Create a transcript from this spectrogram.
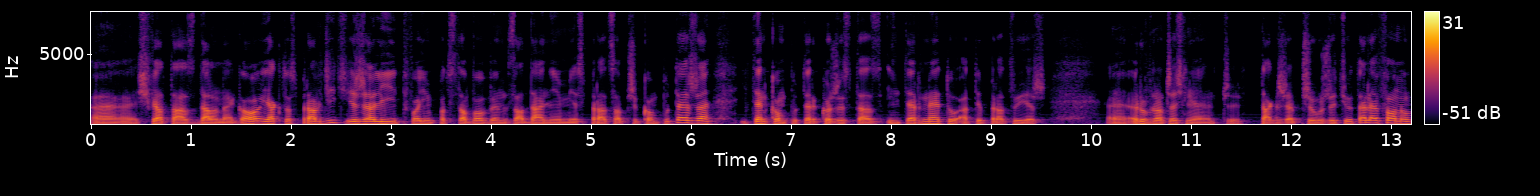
e, świata zdalnego. Jak to sprawdzić? Jeżeli Twoim podstawowym zadaniem jest praca przy komputerze i ten komputer korzysta z internetu, a Ty pracujesz e, równocześnie, czy także przy użyciu telefonu,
